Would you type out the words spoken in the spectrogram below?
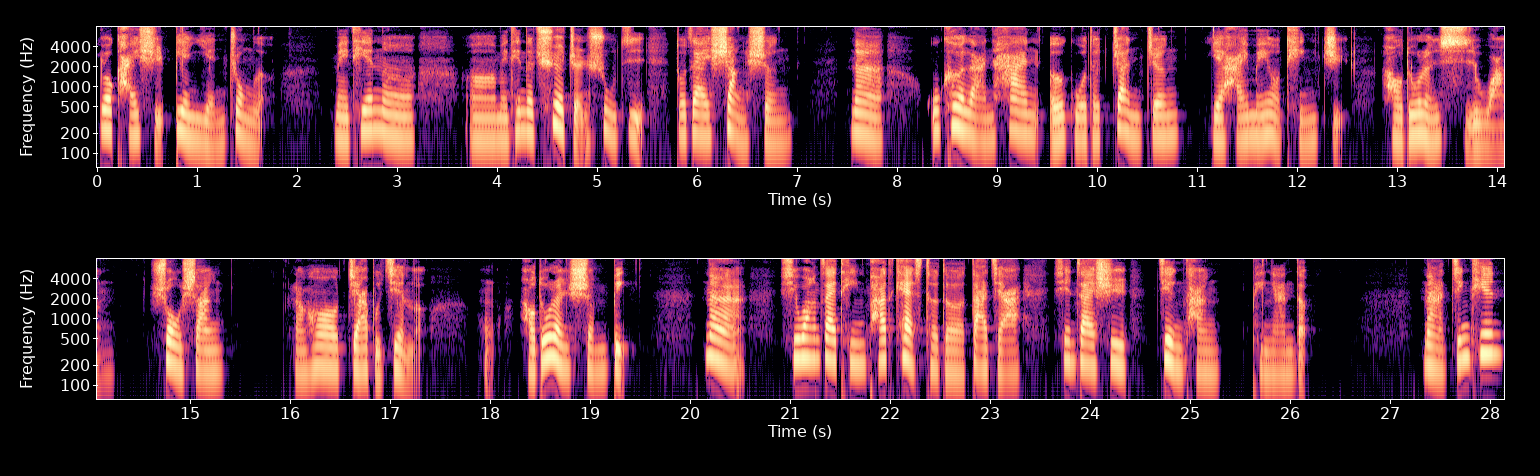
又开始变严重了，每天呢，呃，每天的确诊数字都在上升。那乌克兰和俄国的战争也还没有停止，好多人死亡、受伤，然后家不见了。好多人生病，那希望在听 Podcast 的大家现在是健康平安的。那今天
